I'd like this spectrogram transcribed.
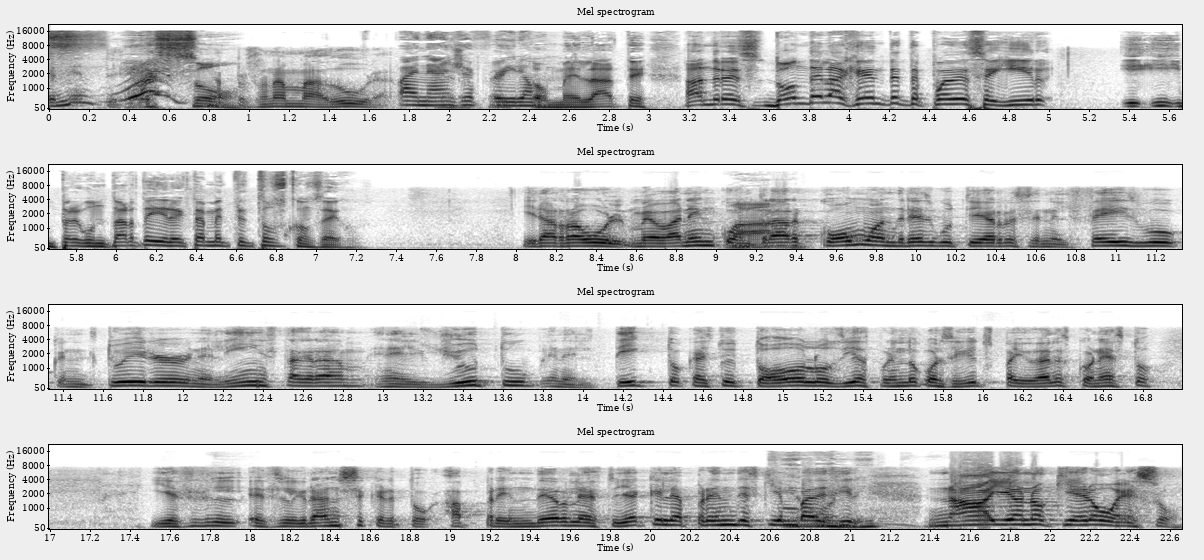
independiente. Eso. Una persona madura. Financial Perfecto, freedom. me late. Andrés, ¿dónde la gente te puede seguir y, y preguntarte directamente estos consejos? Mira, Raúl, me van a encontrar como Andrés Gutiérrez en el Facebook, en el Twitter, en el Instagram, en el YouTube, en el TikTok. Ahí estoy todos los días poniendo consejitos para ayudarles con esto. Y ese es el, es el gran secreto, aprenderle a esto. Ya que le aprendes, ¿quién va a decir, no, yo no quiero eso?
